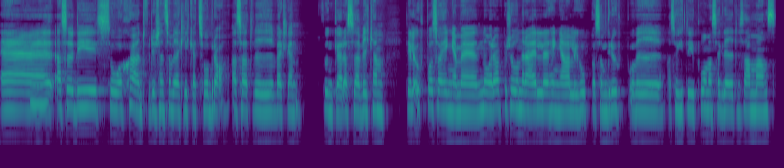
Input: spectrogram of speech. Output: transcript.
Eh, Alltså det är så skönt för det känns som vi har klickat så bra. Alltså att vi verkligen funkar. Alltså vi kan dela upp oss och hänga med några av personerna eller hänga allihopa som grupp och vi alltså, hittar ju på massa grejer tillsammans.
